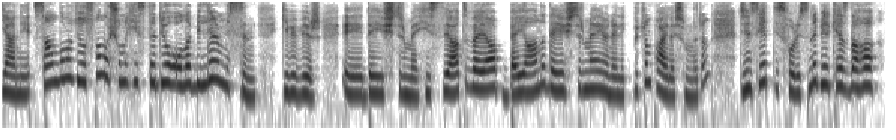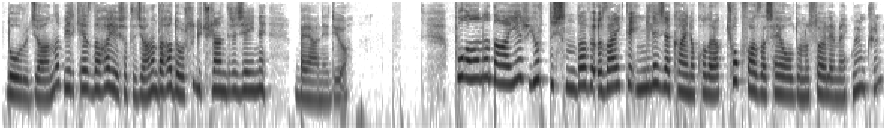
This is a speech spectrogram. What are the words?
Yani sen bunu diyorsun ama şunu hissediyor olabilir misin gibi bir e, değiştirme, hissiyatı veya beyanı değiştirmeye yönelik bütün paylaşımların cinsiyet disforisini bir kez daha doğuracağını, bir kez daha yaşatacağını, daha doğrusu güçlendireceğini beyan ediyor. Bu alana dair yurt dışında ve özellikle İngilizce kaynak olarak çok fazla şey olduğunu söylemek mümkün.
